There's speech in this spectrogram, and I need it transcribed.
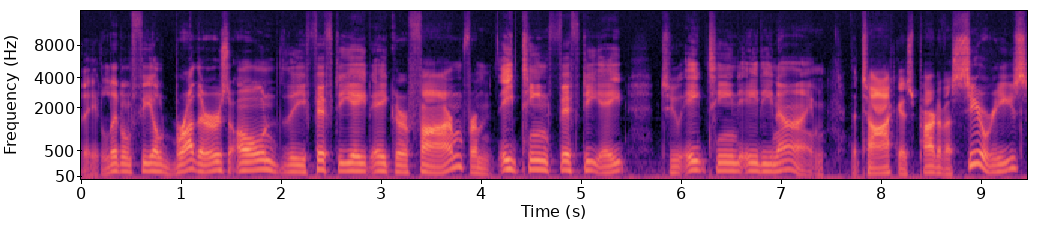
The Littlefield brothers owned the 58 acre farm from 1858 to 1889. The talk is part of a series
